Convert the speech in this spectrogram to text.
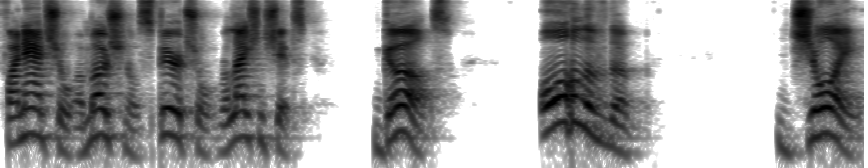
financial, emotional, spiritual, relationships, girls, all of them, joy.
